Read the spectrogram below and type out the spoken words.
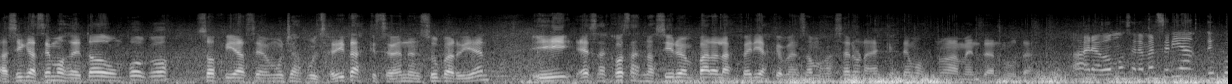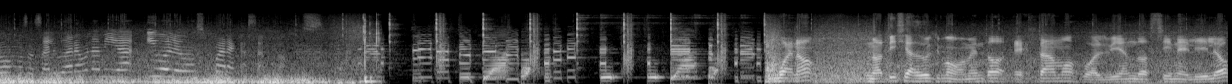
así que hacemos de todo un poco. Sofía hace muchas pulseritas que se venden súper bien y esas cosas nos sirven para las ferias que pensamos hacer una vez que estemos nuevamente en ruta. Ahora vamos a la mercería, después vamos a saludar a una amiga y volvemos para casa. Bueno, noticias de último momento, estamos volviendo sin el hilo.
